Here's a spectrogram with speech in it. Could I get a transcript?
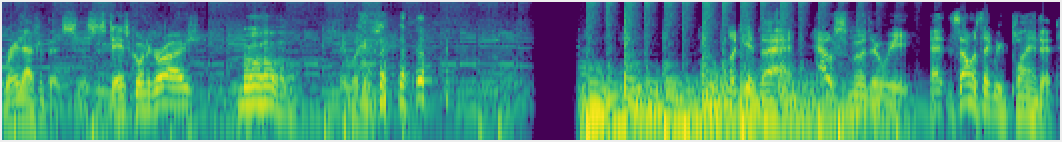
right after this. This is Dave's Corner Garage. Stay with us. Look at that. How smooth are we? It's almost like we planned it.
